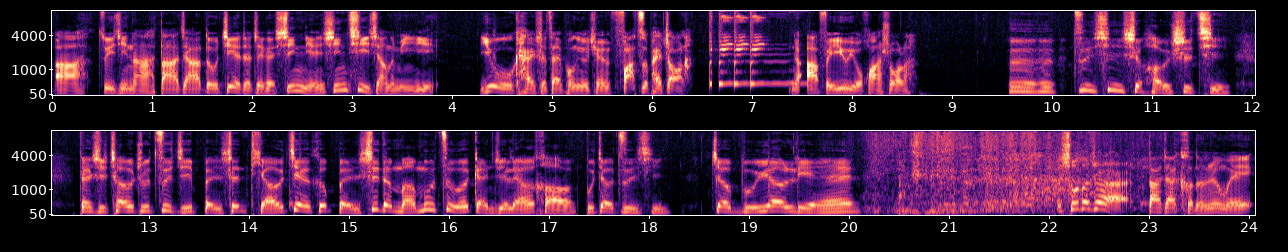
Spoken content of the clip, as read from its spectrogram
啊，最近呢，大家都借着这个新年新气象的名义，又开始在朋友圈发自拍照了。那阿飞又有话说了：“嗯，自信是好事情，但是超出自己本身条件和本事的盲目自我感觉良好，不叫自信，叫不要脸。”说到这儿，大家可能认为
